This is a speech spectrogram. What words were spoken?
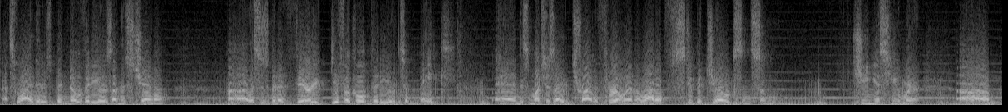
That's why there's been no videos on this channel. Uh, this has been a very difficult video to make, and as much as I try to throw in a lot of stupid jokes and some genius humor, um,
